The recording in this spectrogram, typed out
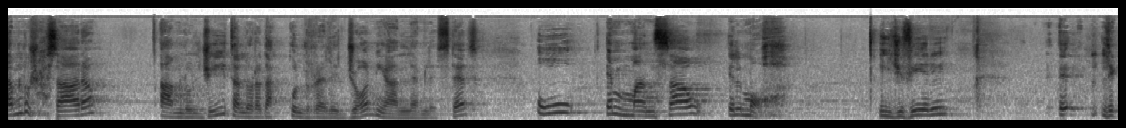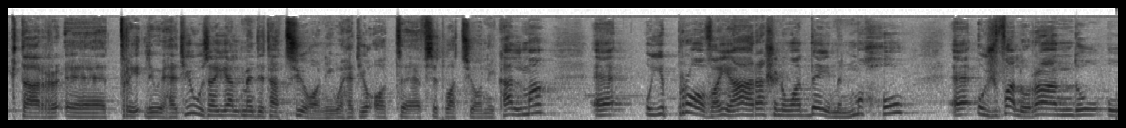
tagħmlux ħsara, agħmlu l-ġid, allura dak kull reliġjon jgħallem l-istess, u mmansaw il-moħħ. Jiġifieri, L-iktar triq li wieħed juża hija l-meditazzjoni, wieħed joqgħod f'sitwazzjoni kalma u jipprova jara x'inhu għaddej minn moħħu u x'valur għandu u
